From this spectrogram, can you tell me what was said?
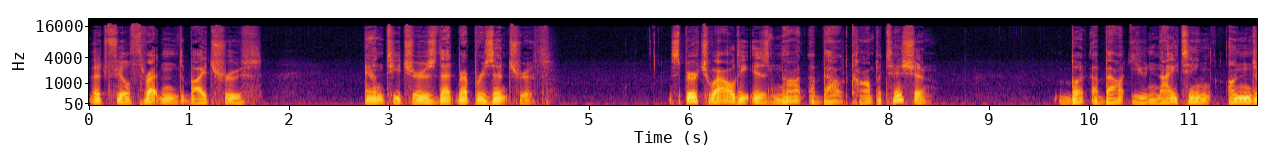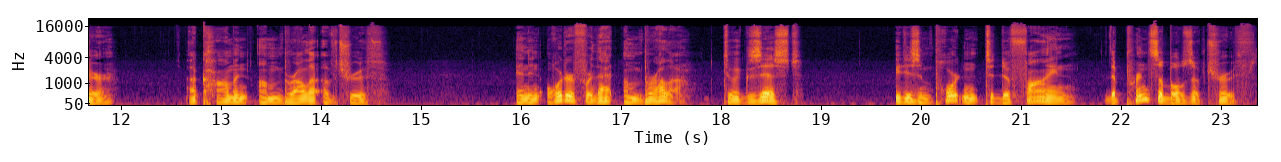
that feel threatened by truth and teachers that represent truth. Spirituality is not about competition, but about uniting under a common umbrella of truth. And in order for that umbrella to exist, it is important to define the principles of truth,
